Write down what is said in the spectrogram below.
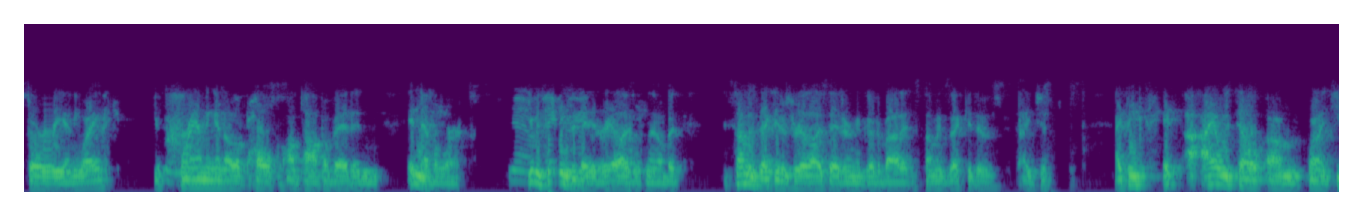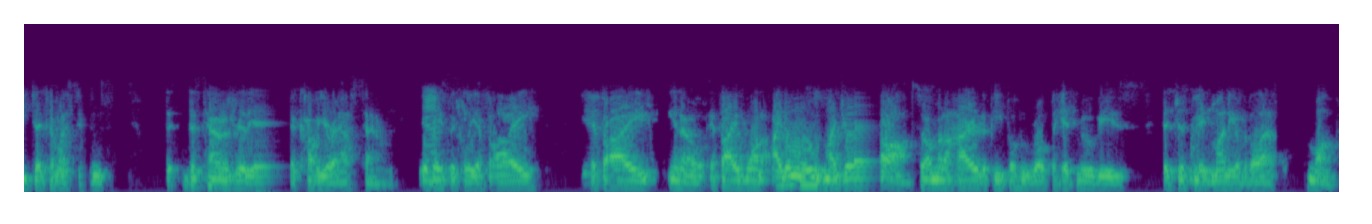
story anyway. You're cramming another pulse on top of it and it never works. Yeah, even teams today realize this now but some executives realize they are good about it and some executives i just i think it i always tell um, when i teach i tell my students this town is really a, a cover your ass town. So basically if i Yeah. If I, you know, if I want, I don't want to lose my job, so I'm going to hire the people who wrote the hit movies that just made money over the last month.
